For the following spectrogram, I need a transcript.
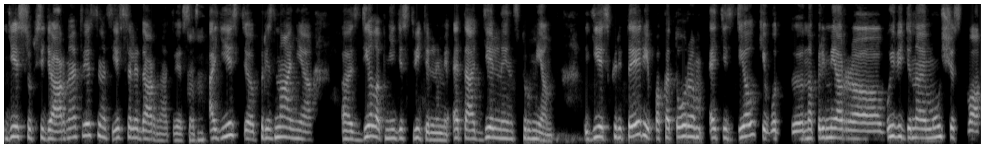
есть субсидиарная ответственность, есть солидарная ответственность, uh-huh. а есть э, признание сделок недействительными. Это отдельный инструмент. Есть критерии, по которым эти сделки, вот, например, выведенное имущество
